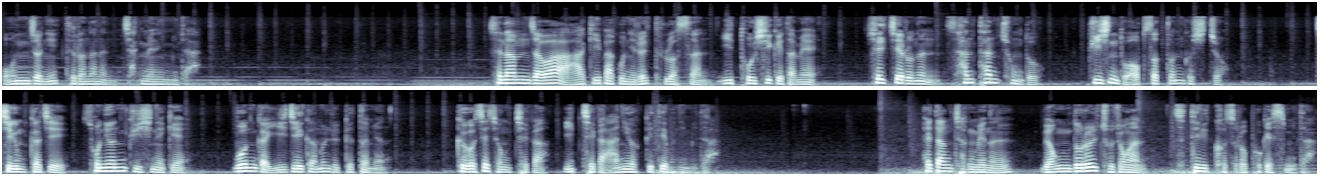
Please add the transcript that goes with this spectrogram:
온전히 드러나는 장면입니다. 새 남자와 아기 바구니를 둘러싼 이 도시 괴담에 실제로는 산탄총도 귀신도 없었던 것이죠. 지금까지 소년 귀신에게 무언가 이질감을 느꼈다면 그것의 정체가 입체가 아니었기 때문입니다. 해당 장면을 명도를 조정한 스틸컷으로 보겠습니다.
